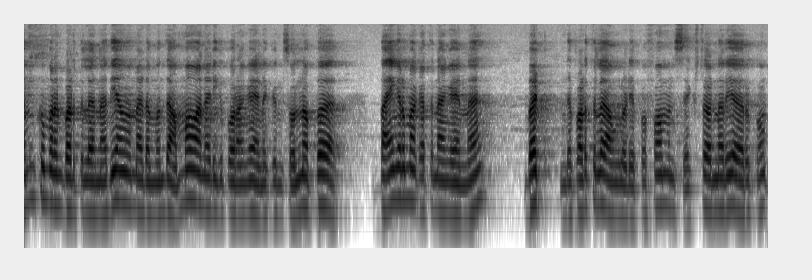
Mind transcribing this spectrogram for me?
எம் குமரன் படத்தில் நதியாம மேடம் வந்து அம்மாவா நடிக்க போகிறாங்க எனக்குன்னு சொன்னப்போ பயங்கரமாக கத்துனாங்க என்ன. பட் இந்த படத்தில் அவங்களுடைய பெர்ஃபார்மன்ஸ் எக்ஸ்ட்ராடனரியாக இருக்கும்.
